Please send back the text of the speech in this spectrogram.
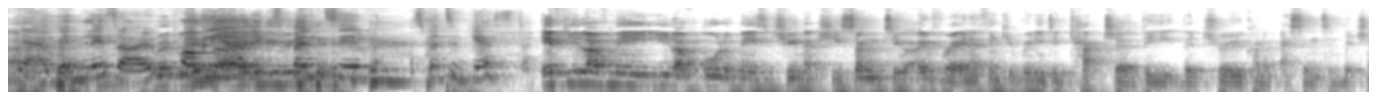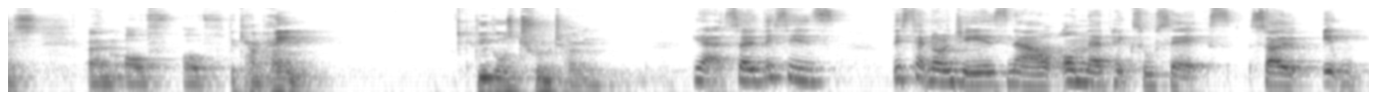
Yeah, with Lizzo, With probably Lizzo. an expensive expensive guest. If you love me, you love all of me is a tune that she sung to over it, and I think it really did capture the the true kind of essence and richness um, of of the campaign. Google's True Tone. Yeah, so this is this technology is now on their Pixel 6. So it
